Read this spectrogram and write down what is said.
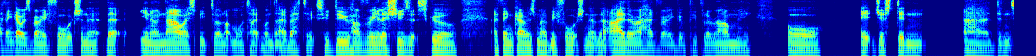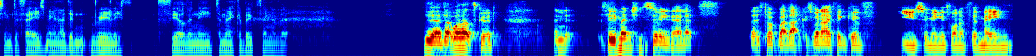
I think I was very fortunate that you know now I speak to a lot more type 1 diabetics who do have real issues at school I think I was maybe fortunate that either I had very good people around me or it just didn't uh, didn't seem to phase me, and I didn't really th- feel the need to make a big thing of it. Yeah, that well, that's good. And so you mentioned swimming there. Let's let's talk about that because when I think of you, swimming is one of the main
